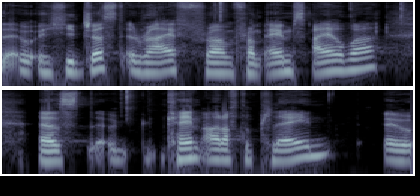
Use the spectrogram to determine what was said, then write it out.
uh, he just arrived from from Ames, Iowa, uh, uh, came out of the plane. Uh,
